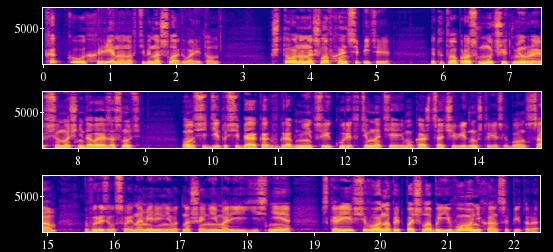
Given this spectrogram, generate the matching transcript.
«Какого хрена она в тебе нашла?» — говорит он. Что она нашла в Хансе Питере? Этот вопрос мучает Мюррея всю ночь, не давая заснуть. Он сидит у себя, как в гробнице, и курит в темноте. Ему кажется очевидным, что если бы он сам выразил свои намерения в отношении Марии яснее, скорее всего, она предпочла бы его, а не Ханса Питера.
